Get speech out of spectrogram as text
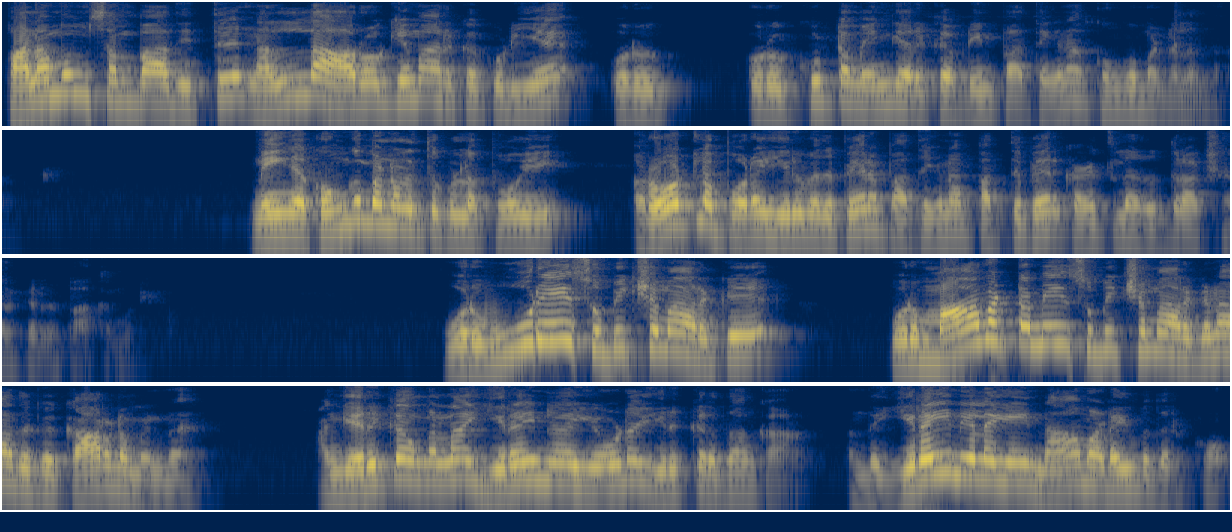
பணமும் சம்பாதித்து நல்ல ஆரோக்கியமா இருக்கக்கூடிய ஒரு ஒரு கூட்டம் எங்க இருக்கு அப்படின்னு பாத்தீங்கன்னா கொங்கு மண்டலம் தான். நீங்க கொங்கு மண்டலத்துக்குள்ள போய் ரோட்ல போற இருபது பேரை பாத்தீங்கன்னா பத்து பேர் கழுத்துல ருத்ராட்சம் இருக்கிறத பார்க்க முடியும். ஒரு ஊரே சுபிக்ஷமா இருக்கு ஒரு மாவட்டமே சுபிக்ஷமா இருக்குன்னா அதுக்கு காரணம் என்ன? அங்க இருக்கவங்கெல்லாம் இறைநிலையோட இருக்கிறது தான் காரணம். அந்த இறைநிலையை நாம் அடைவதற்கும்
